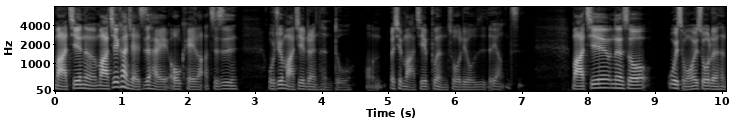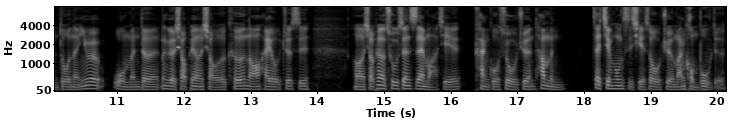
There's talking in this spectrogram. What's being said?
马街呢？马街看起来是还 OK 啦，只是我觉得马街人很多，而且马街不能做六日的样子。马街那时候为什么会说人很多呢？因为我们的那个小朋友小儿科，然后还有就是。呃，小朋友出生是在马街看过，所以我觉得他们在尖峰时期的时候，我觉得蛮恐怖的。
